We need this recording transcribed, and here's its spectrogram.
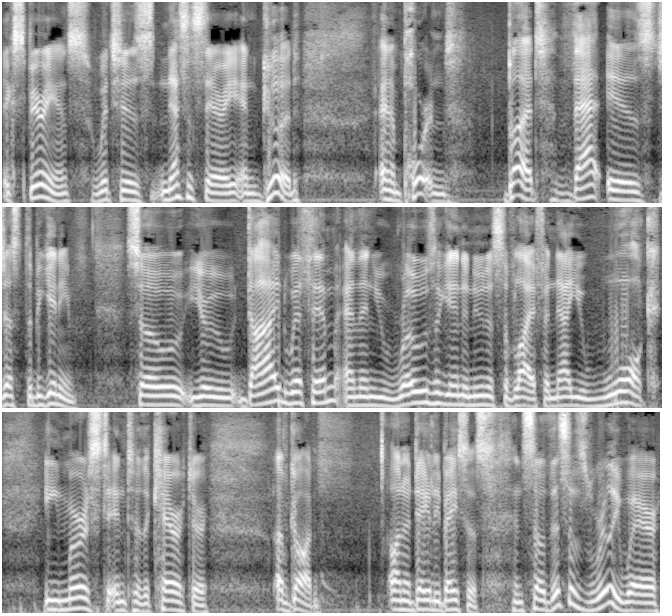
experience, which is necessary and good and important, but that is just the beginning. So you died with him and then you rose again in newness of life, and now you walk immersed into the character of God on a daily basis. And so this is really where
